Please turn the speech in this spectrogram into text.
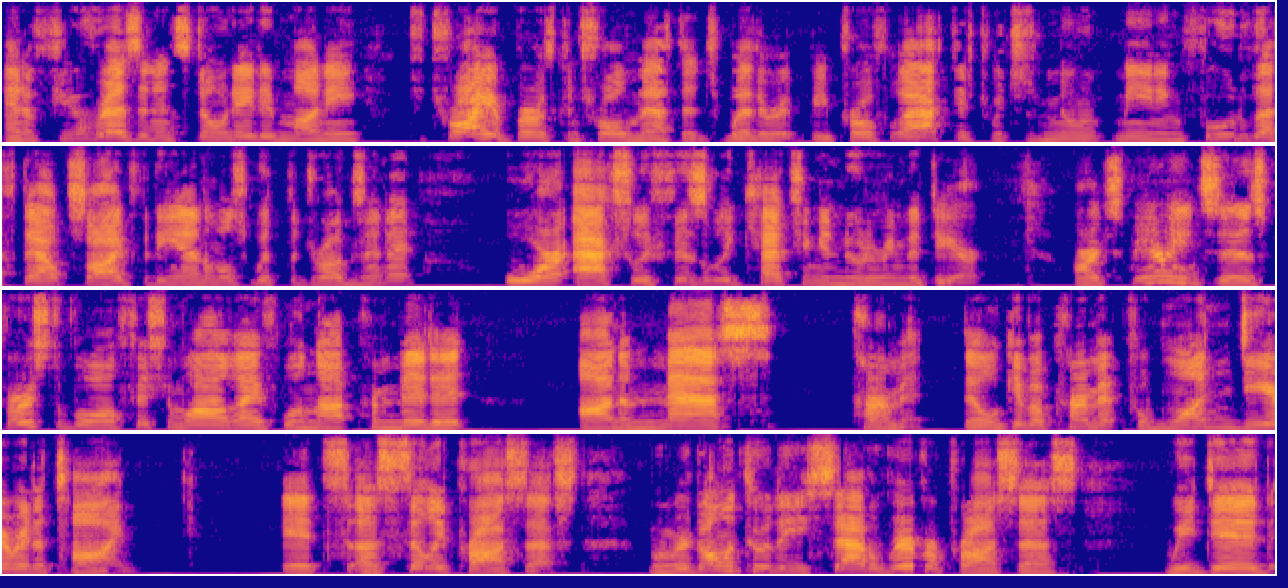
and a few residents donated money to try a birth control methods, whether it be prophylactic, which is meaning food left outside for the animals with the drugs in it, or actually physically catching and neutering the deer. Our experience is, first of all, Fish and Wildlife will not permit it on a mass permit. They'll give a permit for one deer at a time. It's a silly process when we we're going through the Saddle River process, we did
